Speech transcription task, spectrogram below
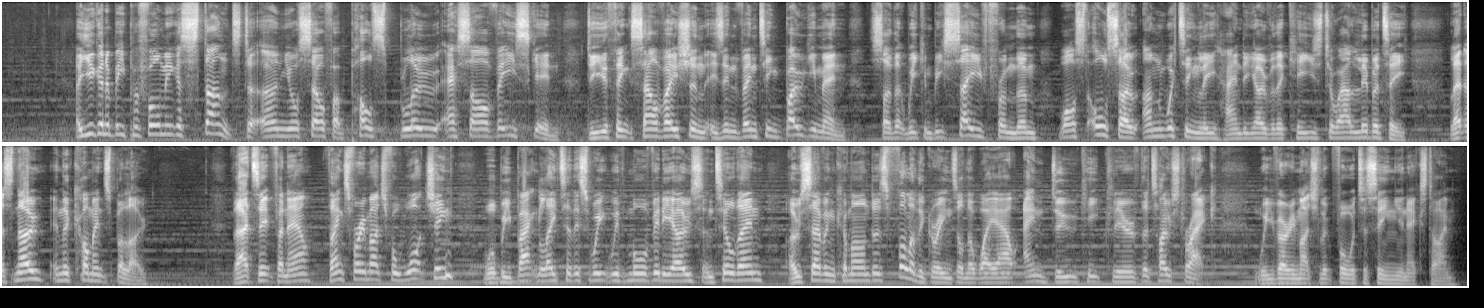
Are you going to be performing a stunt to earn yourself a Pulse Blue SRV skin? Do you think Salvation is inventing bogeymen so that we can be saved from them whilst also unwittingly handing over the keys to our liberty? Let us know in the comments below. That's it for now. Thanks very much for watching. We'll be back later this week with more videos. Until then 0 7 CMDRs follow the greens on the way out and do keep clear of the toast rack. We very much look forward to seeing you next time.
